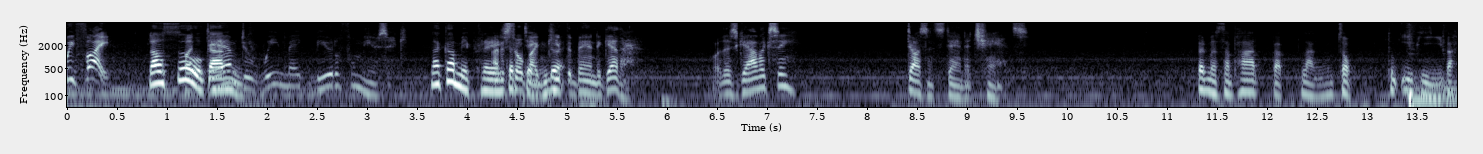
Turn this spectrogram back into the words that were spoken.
We fight, เราสู้ but กัน damn do we make beautiful music. แล้วก็มีเพลง I จะ just hope เจ๋ I ง can ด้วย keep the band together, or this galaxy doesn't stand a chance. เป็นเหมือนสัมภาษณ์แบบหลังจบทุก EP ป่ะ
